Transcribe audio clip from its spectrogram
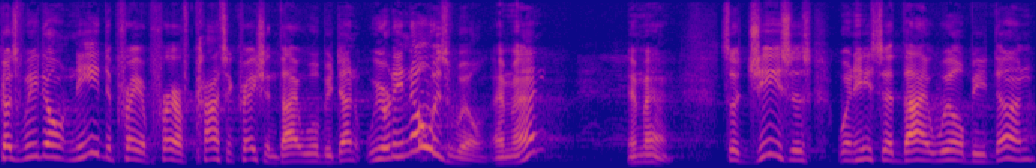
Because we don't need to pray a prayer of consecration. Thy will be done. We already know his will. Amen? Amen. So Jesus, when he said, Thy will be done,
